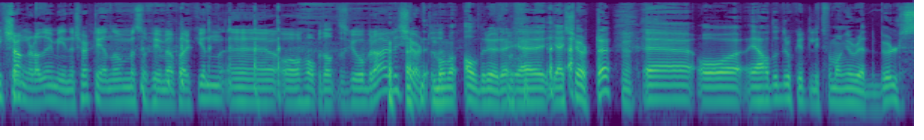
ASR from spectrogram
riktig Sjangla du i miniskjørt gjennom Sofiemia-parken eh, og håpet at det skulle gå bra, eller kjørte Det må du? man aldri gjøre. Jeg, jeg kjørte, eh, og jeg hadde drukket litt for mange Red Bulls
